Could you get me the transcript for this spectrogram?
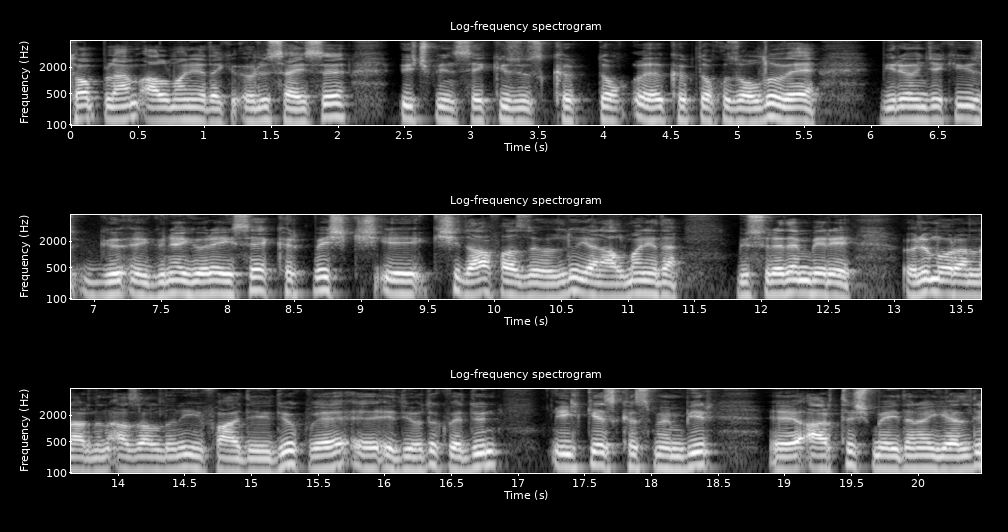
toplam Almanya'daki ölü sayısı 3849 oldu ve bir önceki e, güne göre ise 45 kişi, e, daha fazla öldü. Yani Almanya'da bir süreden beri ölüm oranlarının azaldığını ifade ediyor ve e, ediyorduk ve dün ilk kez kısmen bir e, artış meydana geldi.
